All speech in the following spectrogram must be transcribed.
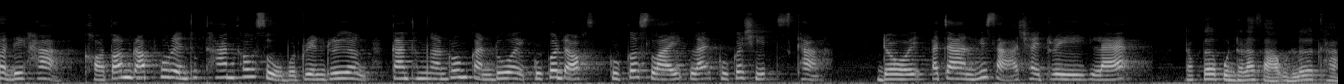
วัสดีค่ะ ขอต้อนรับผู้เรียนทุกท่านเข้าสู่บทเรียนเรื่อง การทำงานร่วมกันด้วย Google Docs Google Slides และ Google Sheets ค่ะ โดยอาจารย์วิสาชัยตรีและ ดรปุณธรสาอุ่นเลิศค่ะ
